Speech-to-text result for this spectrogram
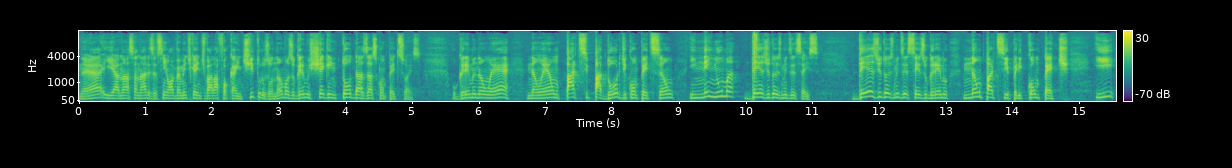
né? E a nossa análise, assim, obviamente que a gente vai lá focar em títulos ou não, mas o Grêmio chega em todas as competições. O Grêmio não é, não é um participador de competição em nenhuma desde 2016. Desde 2016 o Grêmio não participa, ele compete. E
